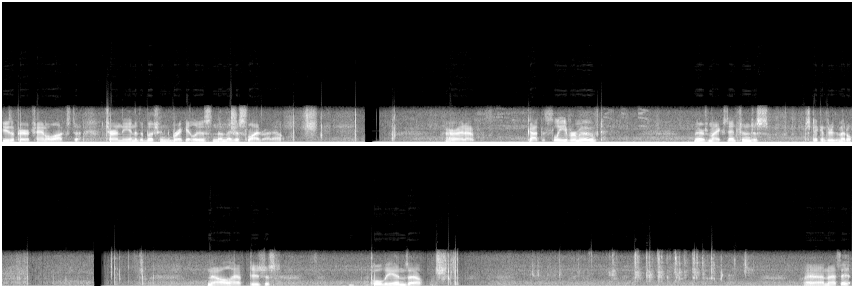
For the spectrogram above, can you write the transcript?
use a pair of channel locks to turn the end of the bushing to break it loose and then they just slide right out. Alright, I've got the sleeve removed. There's my extension just sticking through the middle. Now all I have to do is just pull the ends out. And that's it.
